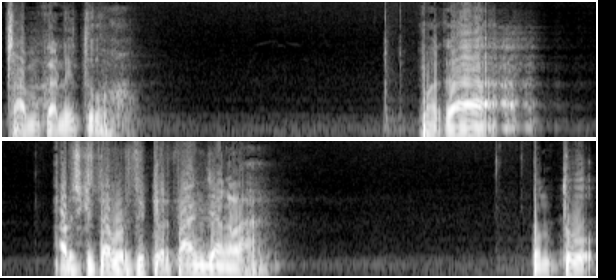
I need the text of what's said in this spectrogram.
Camkan itu. Maka harus kita berpikir panjang lah untuk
